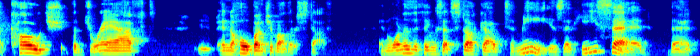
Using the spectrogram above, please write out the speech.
a coach, the draft, and a whole bunch of other stuff. And one of the things that stuck out to me is that he said that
